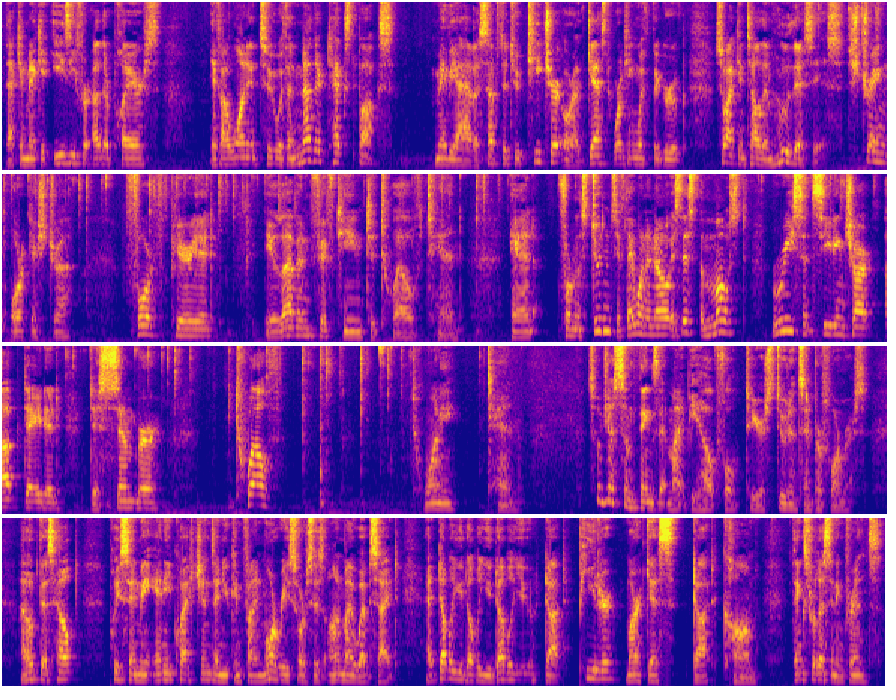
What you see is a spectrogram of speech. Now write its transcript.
That can make it easy for other players. If I wanted to, with another text box, Maybe I have a substitute teacher or a guest working with the group so I can tell them who this is. String orchestra, fourth period, 11:15 to 12:10. And for the students, if they want to know, is this the most recent seating chart updated December 12th, 2010? So just some things that might be helpful to your students and performers. I hope this helped. Please send me any questions and you can find more resources on my website at www.petermarkes.com. Thanks for listening, friends.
